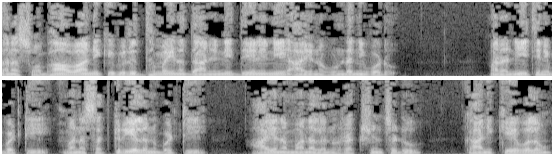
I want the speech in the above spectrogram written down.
తన స్వభావానికి విరుద్ధమైన దానిని దేనిని ఆయన ఉండనివ్వడు. మన నీతిని బట్టి మన సత్క్రియలను బట్టి ఆయన మనలను రక్షించడు కాని కేవలం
